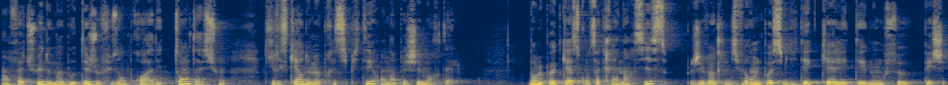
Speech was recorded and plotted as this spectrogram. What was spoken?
Infatué de ma beauté, je fus en proie à des tentations qui risquèrent de me précipiter en un péché mortel. Dans le podcast consacré à Narcisse, j'évoque les différentes possibilités. Quel était donc ce péché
